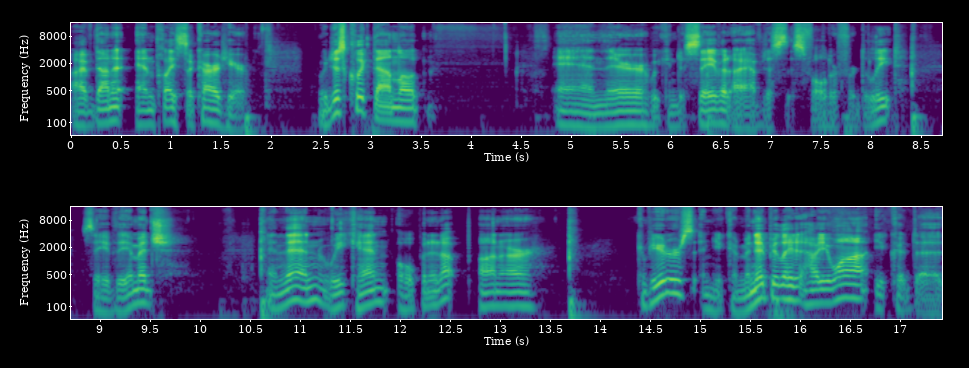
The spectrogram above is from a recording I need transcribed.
I've done it and placed a card here. We just click download and there we can just save it. I have just this folder for delete, save the image, and then we can open it up on our computers and you can manipulate it how you want. You could uh,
